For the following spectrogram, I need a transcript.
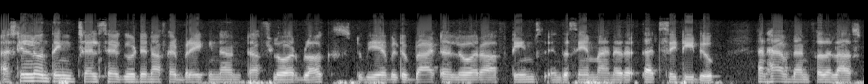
I still don't think Chelsea are good enough at breaking down tough lower blocks to be able to batter lower half teams in the same manner that City do and have done for the last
